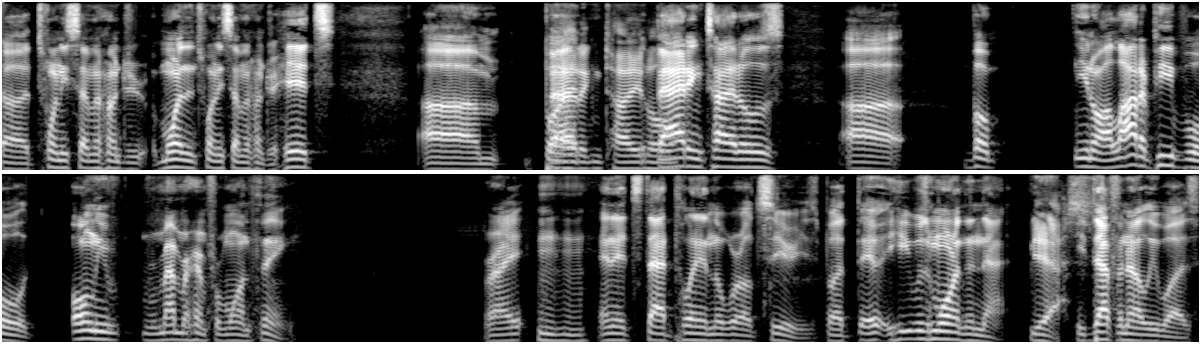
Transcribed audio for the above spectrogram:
uh, 2,700, more than 2,700 hits. Um, but Batting title. batting titles. Uh, but you know, a lot of people only remember him for one thing, right? Mm-hmm. And it's that play in the World Series. But they, he was more than that. Yes. He definitely was.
